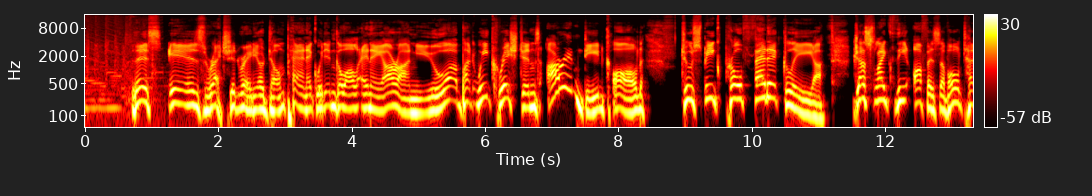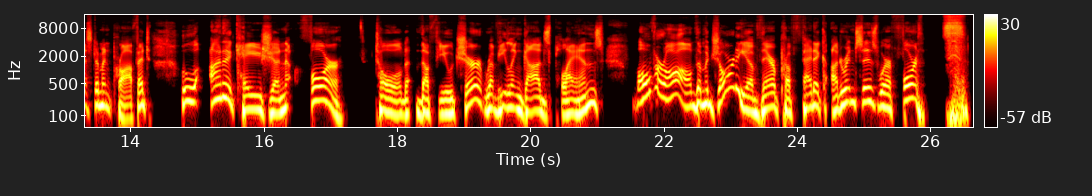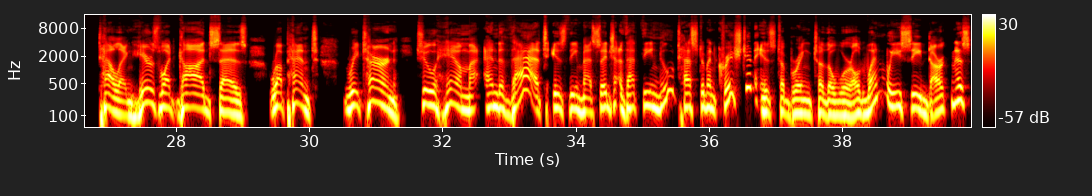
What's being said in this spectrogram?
This is Wretched Radio. Don't panic. We didn't go all NAR on you, uh, but we Christians are indeed called to speak prophetically, uh, just like the office of Old Testament prophet, who on occasion foretold the future, revealing God's plans overall, the majority of their prophetic utterances were forth telling. Here's what God says repent, return to Him. And that is the message that the New Testament Christian is to bring to the world. When we see darkness,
